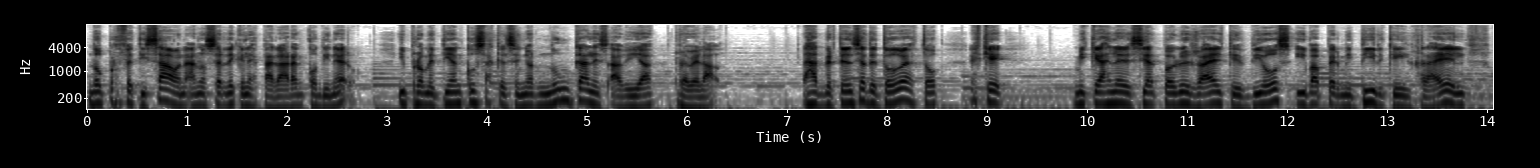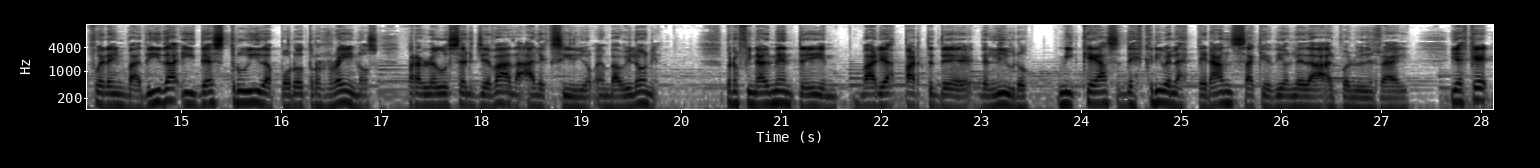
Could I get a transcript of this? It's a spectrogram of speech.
no profetizaban a no ser de que les pagaran con dinero y prometían cosas que el Señor nunca les había revelado. Las advertencias de todo esto es que Miqueas le decía al pueblo de Israel que Dios iba a permitir que Israel fuera invadida y destruida por otros reinos para luego ser llevada al exilio en Babilonia. Pero finalmente, y en varias partes del libro, Miqueas describe la esperanza que Dios le da al pueblo de Israel. Y es que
